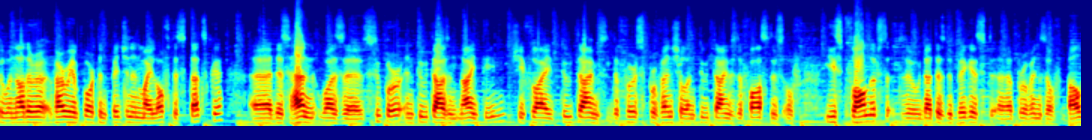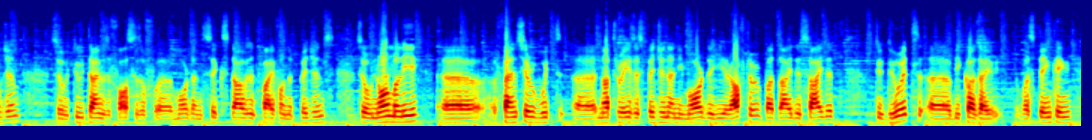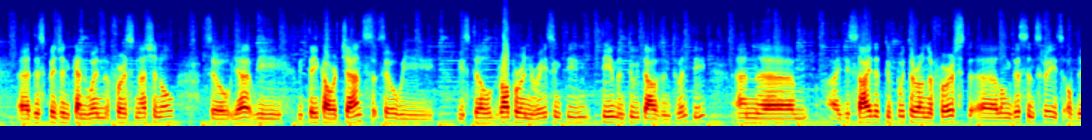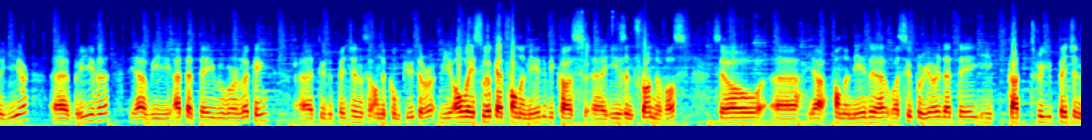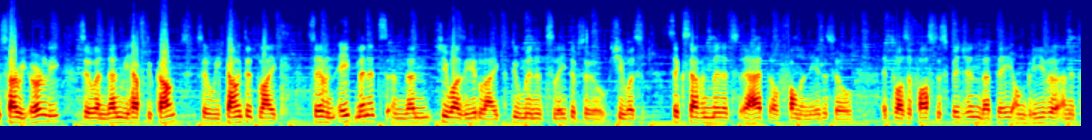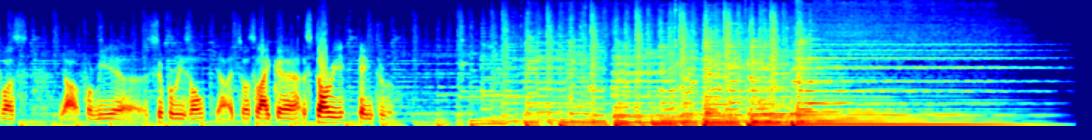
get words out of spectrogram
So another very important pigeon in my loft is Tetske. Uh, this hen was uh, super in 2019. She flew two times the first provincial and two times the fastest of East Flanders. So that is the biggest uh, province of Belgium. So two times the fastest of uh, more than 6,500 pigeons. So normally uh, a fancier would uh, not raise this pigeon anymore the year after, but I decided to do it uh, because I was thinking uh, this pigeon can win a first national. So yeah, we, we take our chance. So we, we still drop her in the racing team, team in 2020 and um, I decided to put her on the first uh, long distance race of the year, uh, Brive. Yeah, we, at that day we were looking uh, to the pigeons on the computer. We always look at Van den Nede because uh, he is in front of us. So yeah, Van den Nede was superior that day. He got three pigeons very early. So and then we have to count. So we counted like seven, eight minutes and then she was here like two minutes later. So she was six, seven minutes ahead of Van den Nede. So it was the fastest pigeon that day on Brive and it was yeah, for me uh, a super result. Yeah, it was like a, a story came true.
